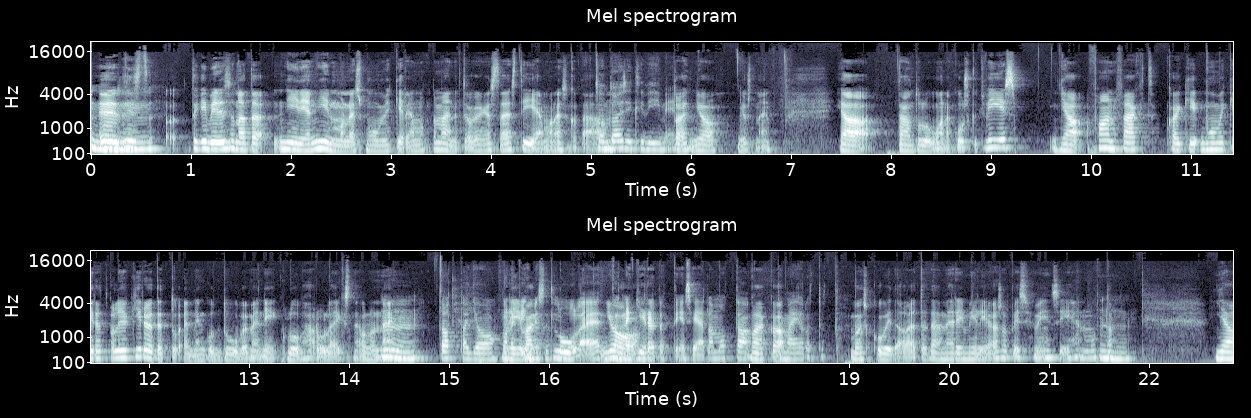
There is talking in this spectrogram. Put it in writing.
mm. siis teki piti sanoa, että niin ja niin monessa muumikirja, mutta mä en nyt oikeastaan edes tiedä monesko tämä on. Se on toisiksi viimeinen. Toi, joo, just näin. Ja tämä on tullut vuonna 1965. Ja fun fact, kaikki muumikirjat oli jo kirjoitettu ennen kuin Tuve meni Kluvharulle, eikö ne ollut näin? Mm, totta, joo. Monet Eli ihmiset luulee, että joo, ne kirjoitettiin siellä, mutta vaikka tämä ei ole totta. Voisi kuvitella, että tämä merimiljö sopisi hyvin siihen, mutta... Mm. Ja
